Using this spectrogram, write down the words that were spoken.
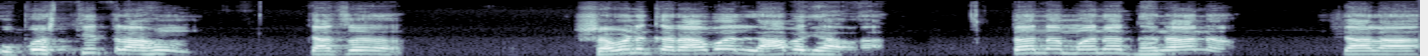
उपस्थित राहून त्याचं श्रवण करावं लाभ घ्यावा. तन मन धनानं त्याला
